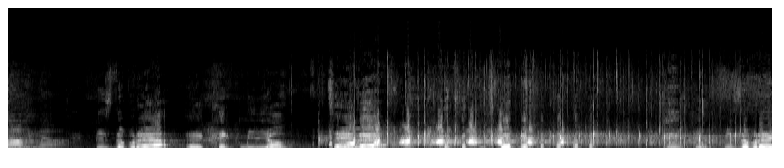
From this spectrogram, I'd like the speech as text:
Ah ya. biz de buraya e, 40 milyon TL Biz de buraya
